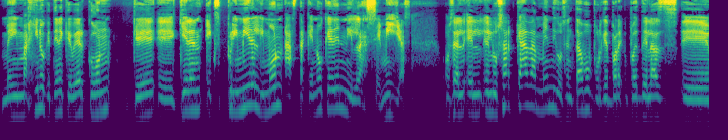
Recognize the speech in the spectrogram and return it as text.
me imagino que tiene que ver con que eh, quieren exprimir el limón hasta que no queden ni las semillas. O sea, el, usar cada mendigo centavo, porque pare- pues, de las eh,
